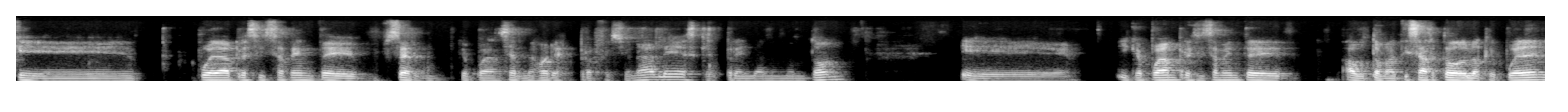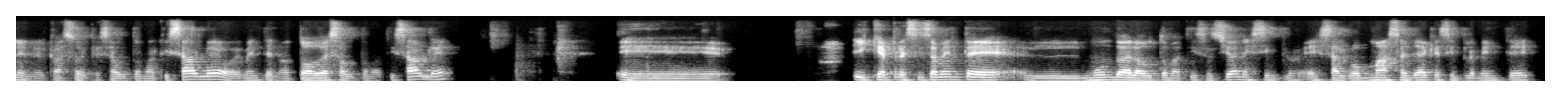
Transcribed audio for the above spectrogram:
que pueda precisamente ser, que puedan ser mejores profesionales, que aprendan un montón eh, y que puedan precisamente automatizar todo lo que pueden en el caso de que sea automatizable. Obviamente no todo es automatizable. Eh, y que precisamente el mundo de la automatización es, es algo más allá que simplemente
